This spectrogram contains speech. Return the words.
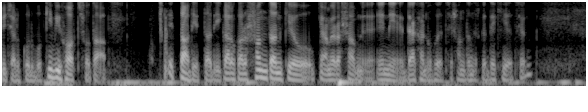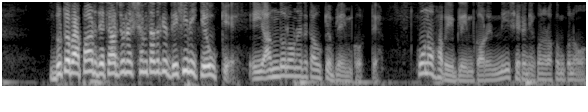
বিচার করব। কী বিভৎসতা। ইত্যাদি ইত্যাদি। কারও কারও সন্তানকেও ক্যামেরার সামনে এনে দেখানো হয়েছে, সন্তানদেরকে দেখিয়েছেন। দুটো ব্যাপার যে চারজনের সামনে তাদেরকে দেখিনি কেউকে এই আন্দোলনের কাউকে ব্লেম করতে। কোনোভাবেই ব্লেম করেননি, সেটা নিয়ে কোনো রকম কোনো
